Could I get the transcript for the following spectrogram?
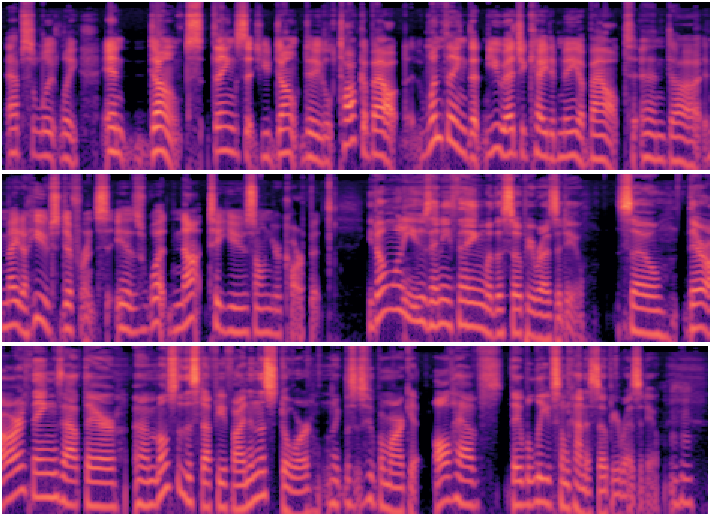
Absolutely. And don'ts, things that you don't do. Talk about one thing that you educated me about and uh, it made a huge difference is what not to use on your carpet. You don't want to use anything with a soapy residue. So there are things out there. Um, most of the stuff you find in the store, like the supermarket, all have they will leave some kind of soapy residue.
